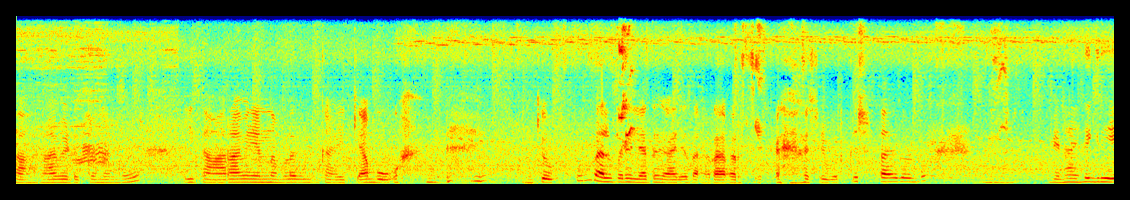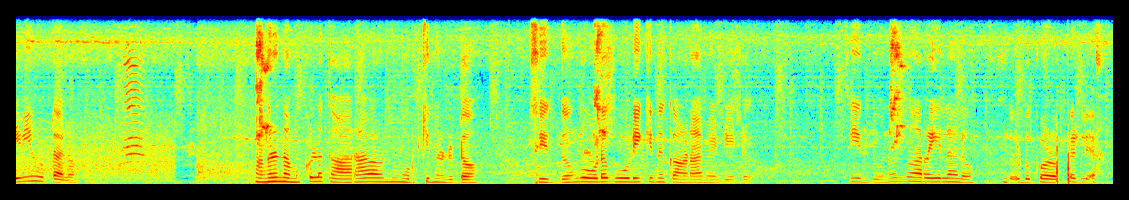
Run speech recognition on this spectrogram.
താറാവ് എടുക്കുന്നുണ്ട്. ഈ താറാവിനെ നമ്മൾ കഴിക്കാൻ പോകും എനിക്ക് ഒട്ടും താല്പര്യമില്ലാത്ത കാര്യം താറാവ് ഇറച്ചിയൊക്കെ. പക്ഷെ ഇവർക്ക് ഇഷ്ടമായതുകൊണ്ട് പിന്നെ അതിന്റെ ഗ്രേവി കൂട്ടാലോ? അങ്ങനെ നമുക്കുള്ള താറാവ് അവിടെ നിന്ന് മുറിക്കുന്നുണ്ട് കേട്ടോ. സിദ്ധുവും കൂടെ കൂടിക്കുന്നു കാണാൻ വേണ്ടിയിട്ട്. സിദ്ധുവിനൊന്നും അറിയില്ലല്ലോ. അതുകൊണ്ട് കുഴപ്പമില്ല.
